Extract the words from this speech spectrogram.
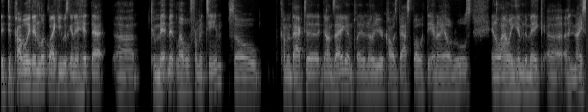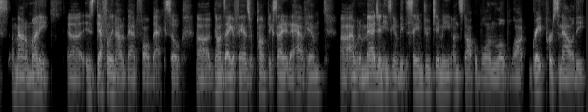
It did, probably didn't look like he was going to hit that uh, commitment level from a team. So coming back to Gonzaga and playing another year of college basketball with the NIL rules and allowing him to make uh, a nice amount of money uh, is definitely not a bad fallback. So uh, Gonzaga fans are pumped, excited to have him. Uh, I would imagine he's going to be the same Drew Timme, unstoppable on the low block, great personality,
